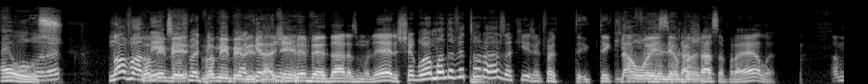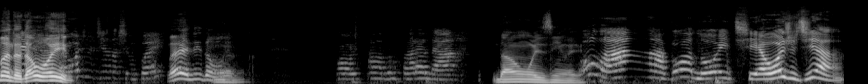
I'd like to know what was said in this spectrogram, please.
É porra, os... né? Novamente, Vamos a gente vai ter vamos que embebedar a Jennifer? embebedar as mulheres. Chegou a Amanda Vetorazzo aqui. A gente vai ter, ter que Dá um oi ali, Amanda. cachaça pra ela. Amanda, dá um oi. Hoje é o dia da champanhe? Vai ali, dá um oi. Do Paraná. Dá um oizinho aí. Olá! Ah, boa noite. É hoje o dia?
